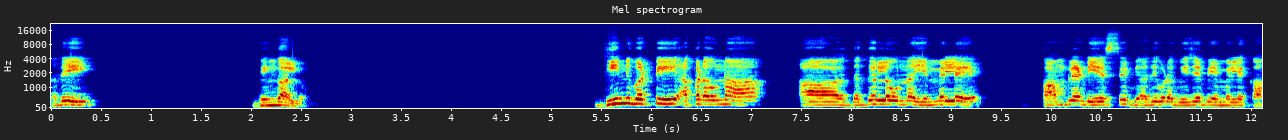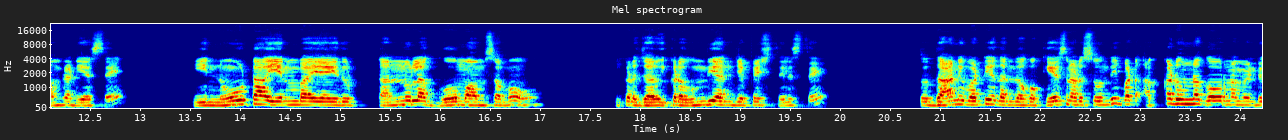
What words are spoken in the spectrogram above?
అది బెంగాల్లో. దీన్ని బట్టి అక్కడ ఉన్న ఆ దగ్గరలో ఉన్న ఎమ్మెల్యే కాంప్లైంట్ చేస్తే అది కూడా బీజేపీ ఎమ్మెల్యే కాంప్లైంట్ చేస్తే ఈ నూట ఎనభై ఐదు టన్నుల గోమాంసము ఇక్కడ జరు ఇక్కడ ఉంది అని చెప్పేసి తెలిస్తే సో దాన్ని బట్టి దాని మీద ఒక కేసు నడుస్తుంది. బట్ అక్కడ ఉన్న గవర్నమెంట్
